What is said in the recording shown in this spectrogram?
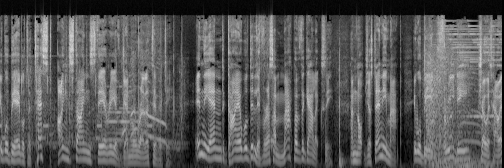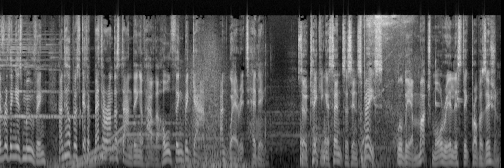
it will be able to test Einstein's theory of general relativity. In the end, Gaia will deliver us a map of the galaxy. And not just any map. It will be in 3D, show us how everything is moving, and help us get a better understanding of how the whole thing began and where it's heading. So taking a census in space will be a much more realistic proposition.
